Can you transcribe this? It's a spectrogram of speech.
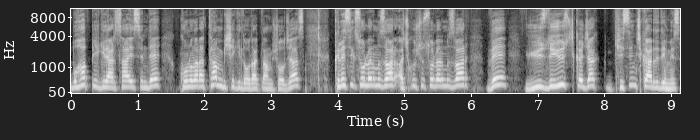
Bu hap bilgiler sayesinde konulara tam bir şekilde odaklanmış olacağız. Klasik sorularımız var, açık uçlu sorularımız var ve %100 çıkacak kesin çıkar dediğimiz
